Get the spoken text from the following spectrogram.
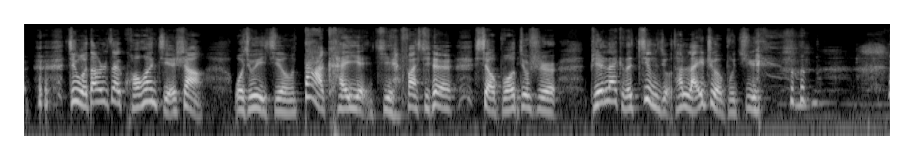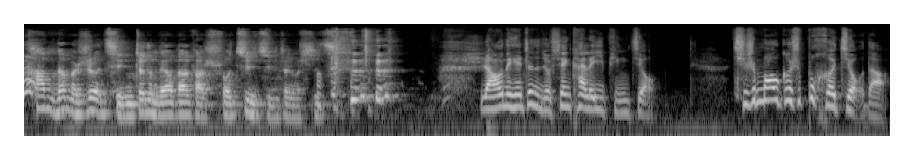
结果当时在狂欢节上，我就已经大开眼界，发现小博就是别人来给他敬酒，他来者不拒。他们那么热情，真的没有办法说拒绝这种事情。然后那天真的就先开了一瓶酒。其实猫哥是不喝酒的，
